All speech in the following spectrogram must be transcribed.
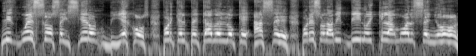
Mis huesos se hicieron viejos porque el pecado es lo que hace. Por eso David vino y clamó al Señor.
